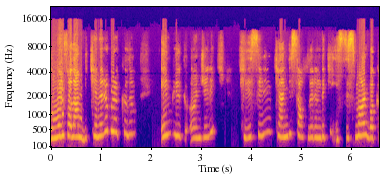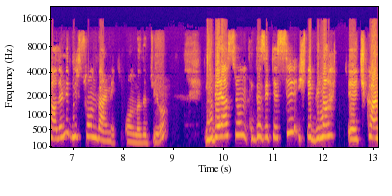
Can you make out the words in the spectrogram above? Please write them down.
bunları falan bir kenara bırakalım. En büyük öncelik kilisenin kendi saflarındaki istismar vakalarına bir son vermek olmalı diyor. Liberasyon gazetesi işte günah e, çıkar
